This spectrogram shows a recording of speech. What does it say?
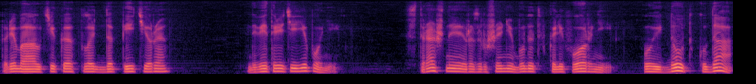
Прибалтика вплоть до Питера, две трети Японии. Страшные разрушения будут в Калифорнии. Уйдут куда?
